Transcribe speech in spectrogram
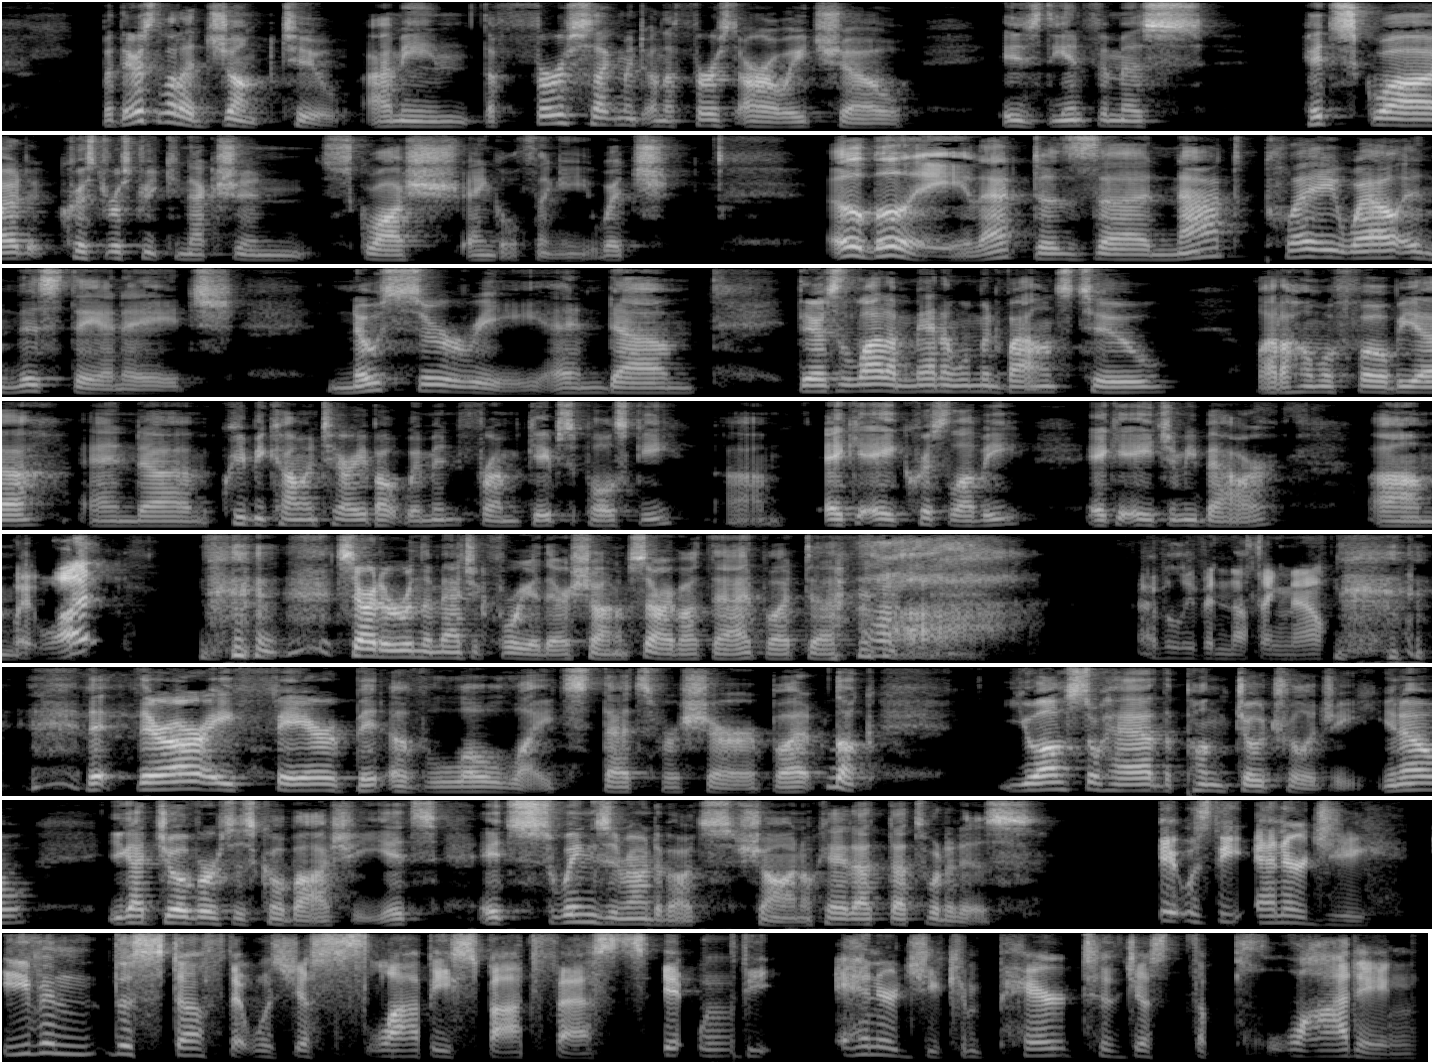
But there's a lot of junk too. I mean, the first segment on the first ROH show is the infamous Hit Squad Christopher Street Connection squash angle thingy, which, oh boy, that does uh, not play well in this day and age. No siree. And um, there's a lot of man and woman violence too, a lot of homophobia and uh, creepy commentary about women from Gabe Sapolsky, um, aka Chris Lovey, aka Jimmy Bauer. Um, Wait, what? sorry to ruin the magic for you there, Sean. I'm sorry about that, but uh, I believe in nothing now. there are a fair bit of lowlights, that's for sure. But look, you also have the Punk Joe trilogy. You know, you got Joe versus Kobashi. It's it swings and roundabouts, Sean. Okay, that that's what it is. It was the energy, even the stuff that was just sloppy spot fests. It was the energy compared to just the plotting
